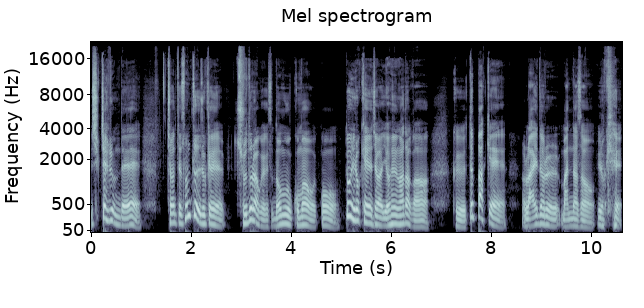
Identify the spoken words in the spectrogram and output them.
식재료인데 저한테 선뜻 이렇게 주더라고요. 그래서 너무 고마웠고 또 이렇게 제가 여행하다가 그 뜻밖의 라이더를 만나서 이렇게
